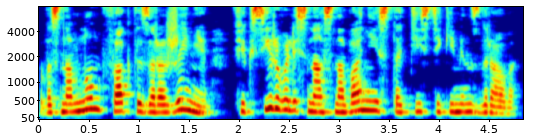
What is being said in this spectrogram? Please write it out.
В основном факты заражения фиксировались на основании статистики Минздрава.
